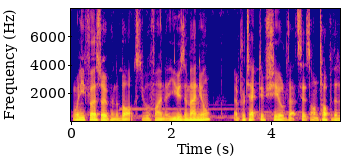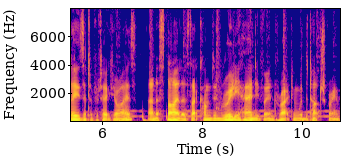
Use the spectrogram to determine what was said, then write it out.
when you first open the box, you will find a user manual, a protective shield that sits on top of the laser to protect your eyes, and a stylus that comes in really handy for interacting with the touchscreen.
